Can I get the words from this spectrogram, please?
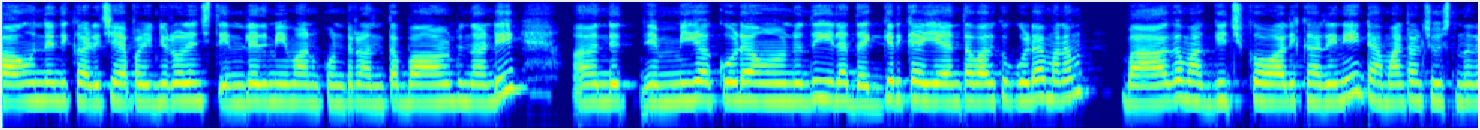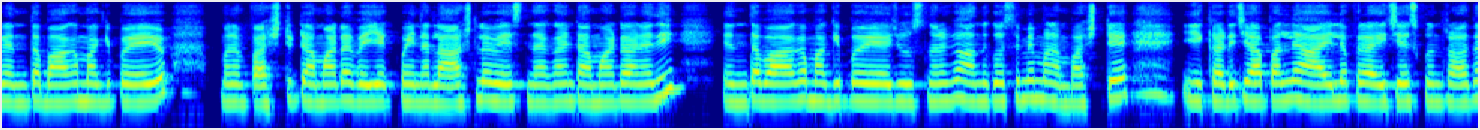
బాగుంది కడి చేపలు ఇన్ని రోజుల నుంచి తినలేదు మేము అనుకుంటారు. అంత బాగుంటుందండి. అండ్ ఎమ్మిగా కూడా ఉంటుంది. ఇలా దగ్గరికి అయ్యేంత వరకు కూడా మనం బాగా మగ్గించుకోవాలి కర్రీని. టమాటాలు చూస్తున్నారు ఎంత బాగా మగ్గిపోయాయో. మనం ఫస్ట్ టమాటా వేయకపోయినా లాస్ట్‌లో వేసినా కానీ టమాటా అనేది ఎంత బాగా మగ్గిపోయాయో చూస్తున్నారుగా. అందుకోసమే మనం ఫస్టే ఈ కడి చేపల్ని ఆయిల్‌లో ఫ్రై చేసుకున్న తర్వాత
